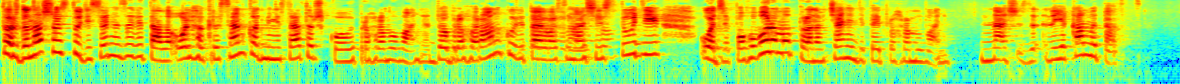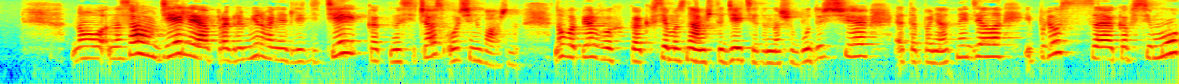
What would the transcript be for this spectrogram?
Тож до нашої студії сьогодні завітала Ольга Крисенко, адміністратор школи програмування. Доброго ранку, вітаю вас у нашій студії. Отже, поговоримо про навчання дітей програмуванню. Наш, яка мета? Но на самом деле программирование для детей, как на сейчас, очень важно. Ну, во-первых, как все мы знаем, что дети это наше будущее, это понятное дело. И плюс э, ко всему,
